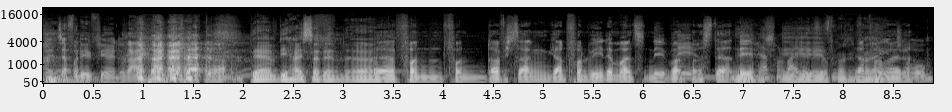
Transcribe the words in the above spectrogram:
Welcher von den vier? Der, wie heißt er denn? Ähm, Äh, von, von, darf ich sagen, Jan von Wede meinst du? Nee, war, Nee. war das der? Nee. Nee. Jan von Weide nee, auf gar keinen Jan Fall. von Weide.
